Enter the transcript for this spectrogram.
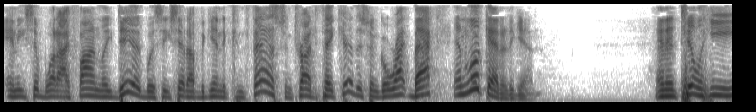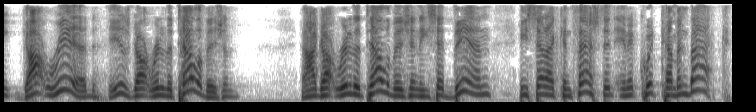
and he said, what I finally did was he said, I began to confess and try to take care of this and go right back and look at it again. And until he got rid, he has got rid of the television. And I got rid of the television. He said, then, he said, I confessed it and it quit coming back.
